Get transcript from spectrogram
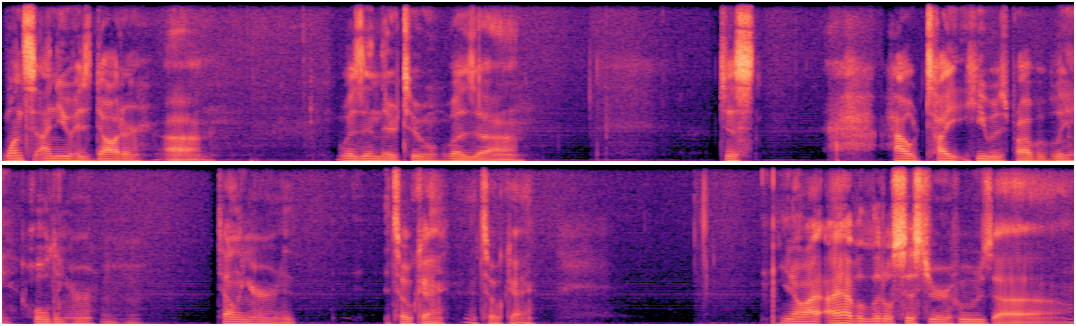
once I knew his daughter. Um, was in there too was uh, just how tight he was probably holding her, hmm telling her it, it's okay, it's okay. You know, I, I have a little sister who's uh,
